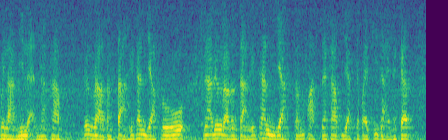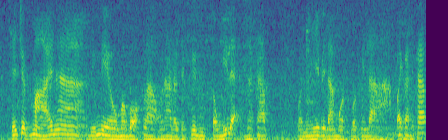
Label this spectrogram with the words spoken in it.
เวลานี้แหละนะครับ เรื่องราวต่างๆ ที่ท่านอยากรู้นะเรื่องราวต่างๆ ที่ท่านอยากสัมผัสนะครับ อยากจะไปที่ไหนนะครับเขียนจดหมายนะฮะหรือเมลมาบอกเรานะเราจะขึ้นตรงนี้แหละนะครับ วันนี้เวลาหมดหมดเวลาไปกันครับ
